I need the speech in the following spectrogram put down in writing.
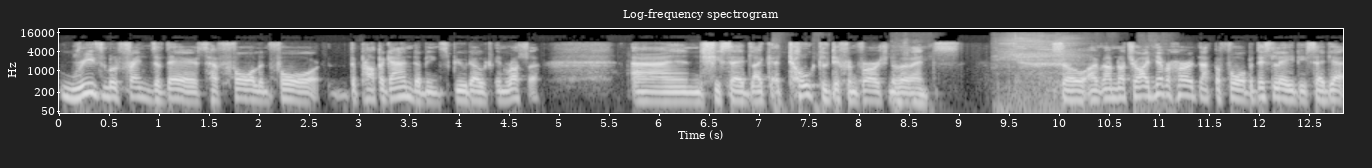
reasonable friends of theirs have fallen for the propaganda being spewed out in Russia, and she said like a total different version of events. So I'm, I'm not sure. I'd never heard that before, but this lady said, yeah,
